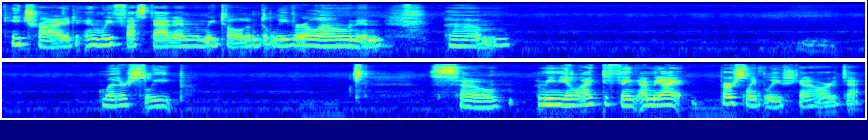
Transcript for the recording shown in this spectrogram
he tried and we fussed at him and we told him to leave her alone and um, let her sleep. So, I mean, you like to think, I mean, I personally believe she had a heart attack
